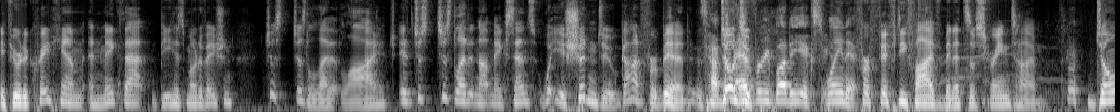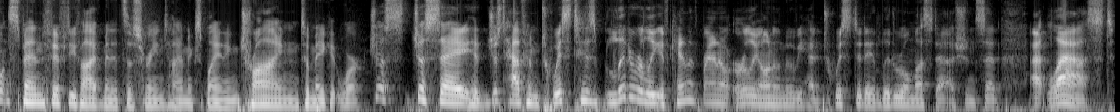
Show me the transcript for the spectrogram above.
If you were to create him and make that be his motivation. Just, just let it lie. It just, just let it not make sense. What you shouldn't do, God forbid, Is have don't do everybody explain it. for 55 minutes of screen time. Don't spend 55 minutes of screen time explaining, trying to make it work. Just just say, just have him twist his literally if Kenneth Branagh early on in the movie had twisted a literal mustache and said, "At last,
